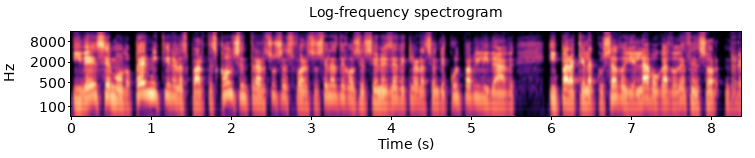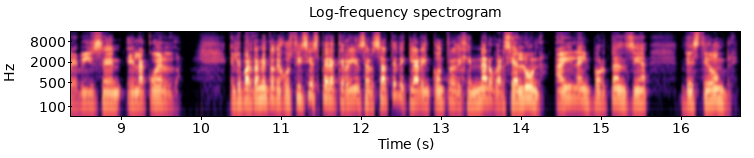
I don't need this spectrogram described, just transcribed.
y de ese modo permitir a las partes concentrar sus esfuerzos en las negociaciones de declaración de culpabilidad y para que el acusado y el abogado defensor revisen el acuerdo. El Departamento de Justicia espera que Reyes Arzate declare en contra de Genaro García Luna. Ahí la importancia de este hombre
